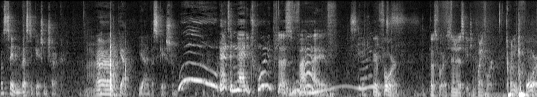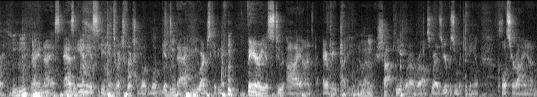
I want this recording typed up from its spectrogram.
Let's say an investigation check. all right. Uh, yeah, yeah, investigation. Ooh, that's a natty twenty plus five. Or four. Plus four. It's an investigation. Twenty-four. 24. Mm-hmm. Very nice. As Annie is speaking, which which we'll, we'll get to that, you are just keeping a very astute eye on everybody, no matter shopkeep, whatever else. Whereas you're presumably keeping a closer eye on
